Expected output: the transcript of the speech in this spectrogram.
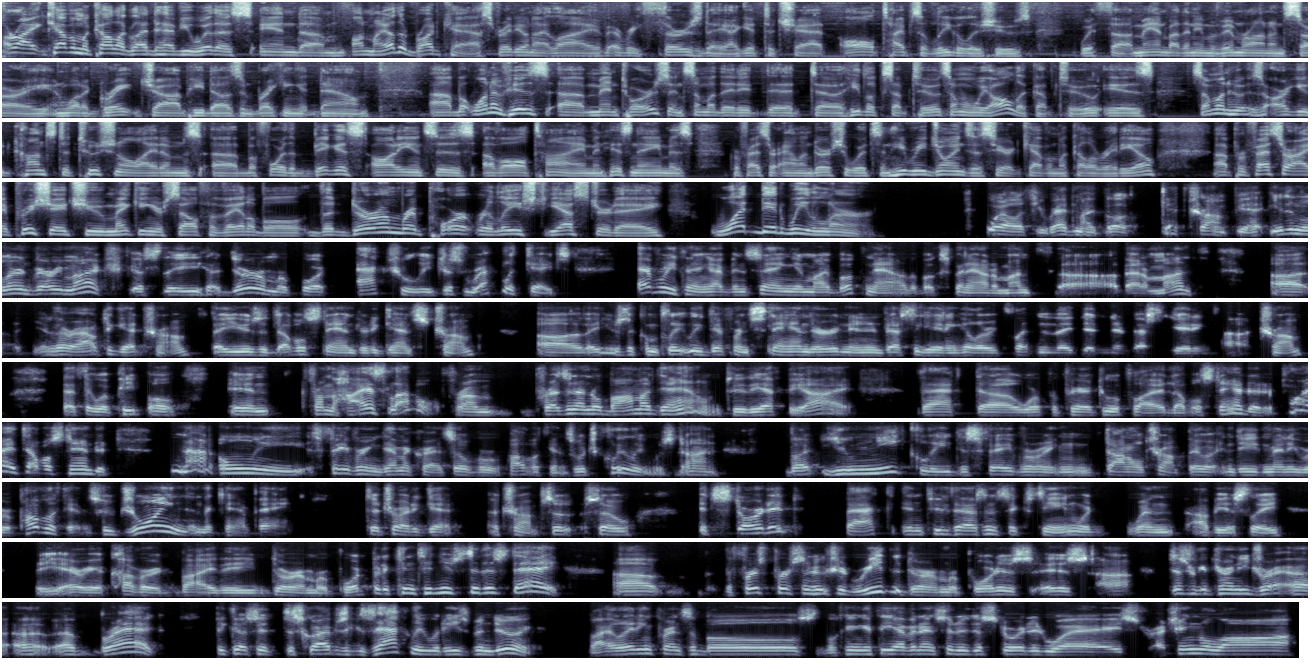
All right, Kevin McCullough, glad to have you with us. And um, on my other broadcast, Radio Night Live, every Thursday, I get to chat all types of legal issues with a man by the name of Imran Ansari, and what a great job he does in breaking it down. Uh, but one of his uh, mentors and someone that, it, that uh, he looks up to, and someone we all look up to, is someone who has argued constitutional items uh, before the biggest audiences of all time. And his name is Professor Alan Dershowitz, and he rejoins us here at Kevin McCullough Radio. Uh, Professor, I appreciate you making yourself available. The Durham report released yesterday. What did we learn? Well, if you read my book, Get Trump, you, you didn't learn very much because the uh, Durham report actually just replicates everything I've been saying in my book now. The book's been out a month, uh, about a month. Uh, they're out to get Trump. They use a double standard against Trump. Uh, they use a completely different standard in investigating Hillary Clinton than they did in investigating uh, Trump. That there were people in from the highest level, from President Obama down to the FBI, that uh, were prepared to apply a double standard. Apply a double standard, not only favoring Democrats over Republicans, which clearly was done, but uniquely disfavoring Donald Trump. There were indeed many Republicans who joined in the campaign to try to get a Trump. So, so it started back in 2016 when, when obviously the area covered by the Durham report, but it continues to this day. Uh, the first person who should read the Durham report is is uh, District Attorney uh, uh, uh, Bragg because it describes exactly what he's been doing violating principles, looking at the evidence in a distorted way, stretching the law.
